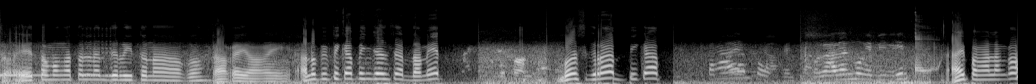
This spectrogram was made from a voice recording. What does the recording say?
So, eto mga tol, nandirito na ako. Okay, okay. Ano pipick upin dyan, sir? Damit? Boss, grab, pick up. Pangalan po. Pangalan mo, Evelyn. Ay, pangalan ko.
